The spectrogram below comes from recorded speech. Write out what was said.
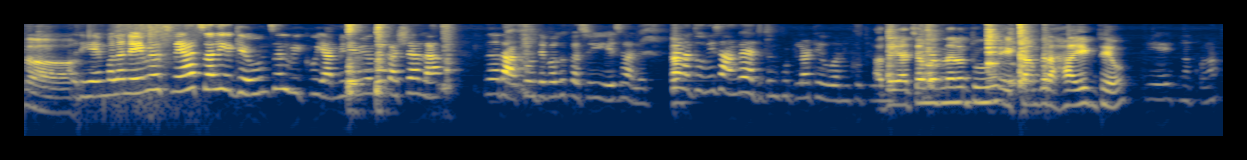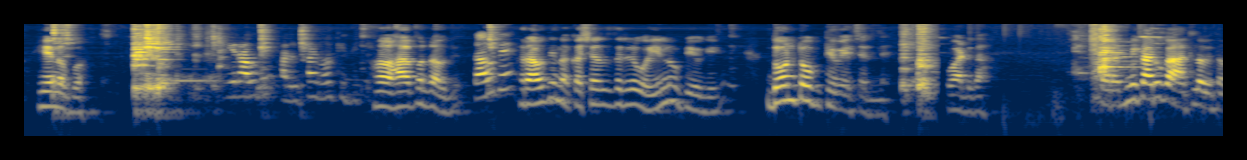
हा. तर हे मला नेहमी स्नेहा चल हे घेऊन चल विकूया. मी नेहमी कशाला? तर दाखवते बघा कसे हे झाले. ना तुम्ही सांगा याच्यातून कुठला ठेवू आणि कुठला आता याच्यामधनं ना तू एक काम कर हा एक ठेव. हे नको ना. हे नको. हे राहू दे. हलका आहे बघ किती? हा हा पण राहू दे. राहू दे. राहू दे ना कशाला तरी होईल ना उपयोगी. दोन टोप ठेव याच्यातले. वाटगा परत मी काढू का हात? लावतो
